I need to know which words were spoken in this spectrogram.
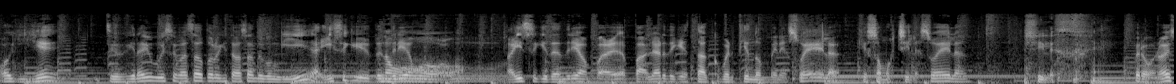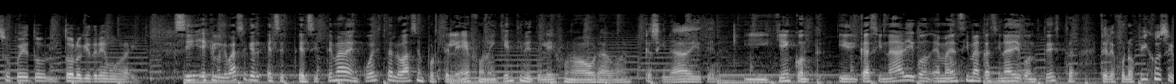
o Guillé. Si Guillermo hubiese pasado todo lo que está pasando con Guillé, ahí sí que tendríamos. Ahí sí que tendríamos para hablar de que está convirtiendo en Venezuela, que somos Chilezuela. Chiles. Pero bueno, eso fue todo, todo lo que tenemos ahí. Sí, es que lo que pasa es que el, sis- el sistema de encuesta lo hacen por teléfono. ¿Y quién tiene teléfono ahora, weón? Casi nadie tiene. ¿Y quién y casi nadie, con- además encima casi nadie contesta. Teléfono fijo, sí.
